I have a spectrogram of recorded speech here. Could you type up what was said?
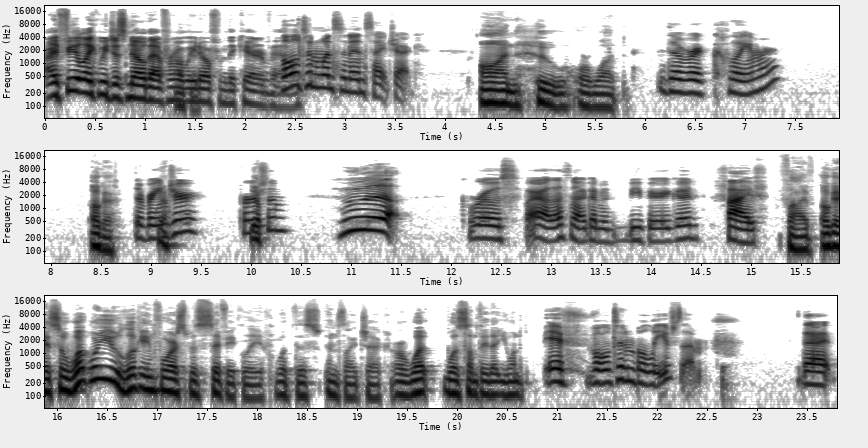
I feel like we just know that from what we know from the caravan. Volton wants an insight check. On who or what The reclaimer? okay The ranger person? Ugh. Gross. Wow, that's not gonna be very good. Five. five okay so what were you looking for specifically with this insight check or what was something that you wanted If Volton believes them. That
